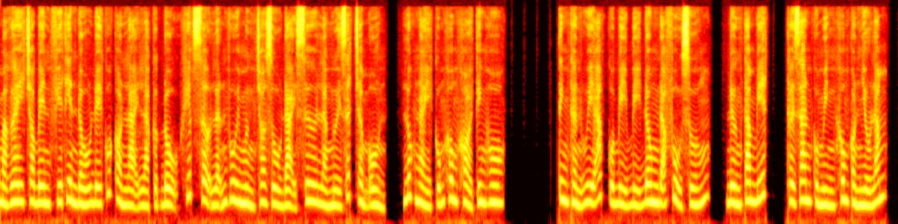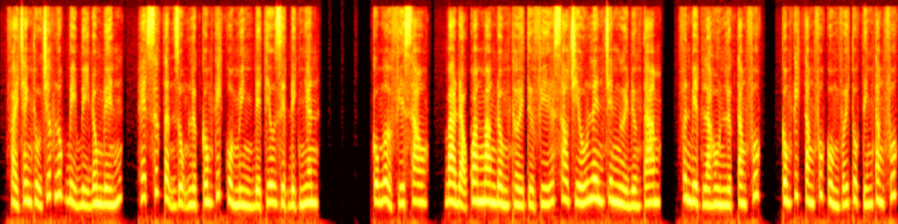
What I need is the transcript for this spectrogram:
mà gây cho bên phía thiên đấu đế quốc còn lại là cực độ khiếp sợ lẫn vui mừng cho dù đại sư là người rất trầm ổn, lúc này cũng không khỏi kinh hô. Tinh thần uy áp của bỉ bỉ đông đã phủ xuống, đường tam biết, thời gian của mình không còn nhiều lắm, phải tranh thủ trước lúc bỉ bỉ đông đến, hết sức tận dụng lực công kích của mình để tiêu diệt địch nhân. Cũng ở phía sau, ba đạo quang mang đồng thời từ phía sau chiếu lên trên người đường tam, phân biệt là hồn lực tăng phúc, công kích tăng phúc cùng với thuộc tính tăng phúc,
